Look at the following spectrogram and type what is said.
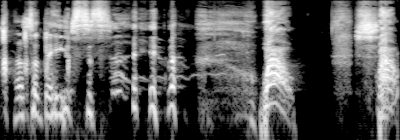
That's what they used to say. Wow. She- Wow.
